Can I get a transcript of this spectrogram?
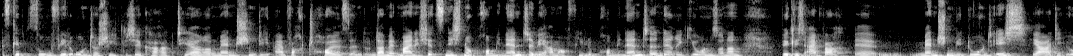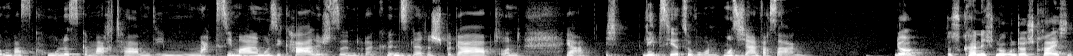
Es gibt so viele unterschiedliche Charaktere, Menschen, die einfach toll sind. Und damit meine ich jetzt nicht nur Prominente, wir haben auch viele Prominente in der Region, sondern wirklich einfach äh, Menschen wie du und ich, ja, die irgendwas Cooles gemacht haben, die maximal musikalisch sind oder künstlerisch begabt. Und ja, ich liebe es hier zu wohnen, muss ich einfach sagen. Ja, das kann ich nur unterstreichen.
